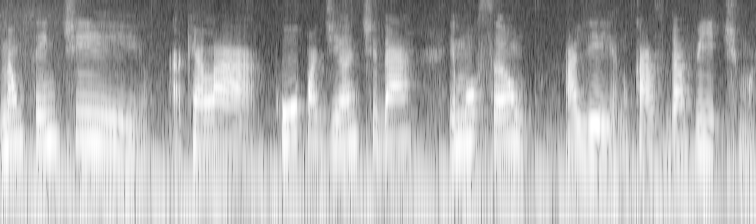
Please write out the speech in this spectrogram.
não sente aquela culpa diante da emoção alheia, no caso da vítima.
